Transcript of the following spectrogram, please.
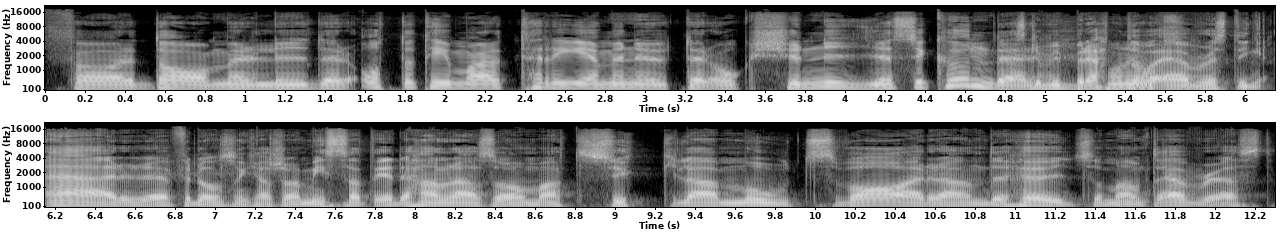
för damer lyder 8 timmar, 3 minuter och 29 sekunder. Ska vi berätta är vad också- Everesting är för de som kanske har missat det? Det handlar alltså om att cykla motsvarande höjd som Mount Everest,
